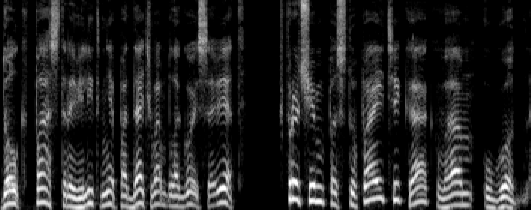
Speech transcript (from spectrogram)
Долг пастора велит мне подать вам благой совет. Впрочем, поступайте, как вам угодно.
